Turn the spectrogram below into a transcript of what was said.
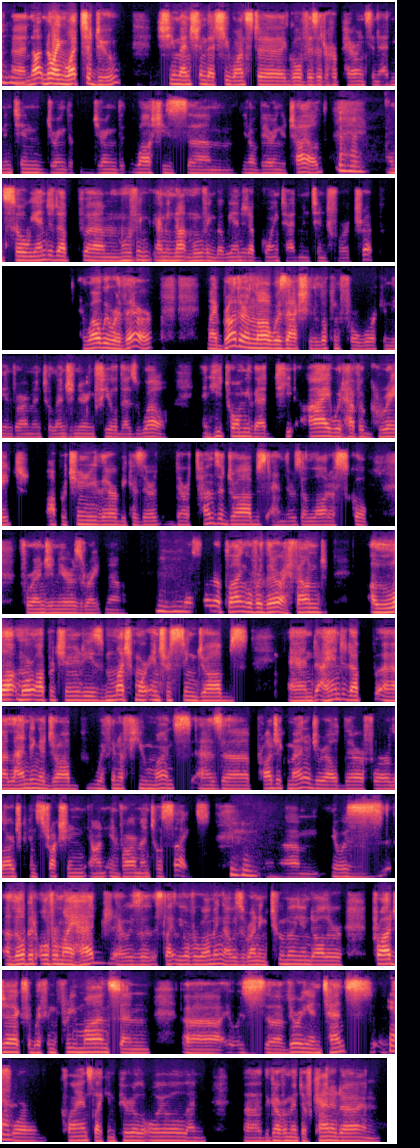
Mm-hmm. Uh, not knowing what to do, she mentioned that she wants to go visit her parents in Edmonton during the during the, while she's um, you know bearing a child. Mm-hmm. And so we ended up um, moving. I mean, not moving, but we ended up going to Edmonton for a trip. And while we were there, my brother-in-law was actually looking for work in the environmental engineering field as well. And he told me that he, i would have a great opportunity there because there, there are tons of jobs and there's a lot of scope for engineers right now. Mm-hmm. so i started applying over there i found a lot more opportunities much more interesting jobs and i ended up uh, landing a job within a few months as a project manager out there for large construction on environmental sites Mm-hmm. Um, it was a little bit over my head. It was uh, slightly overwhelming. I was running $2 million projects within three months, and uh, it was uh, very intense yeah. for clients like Imperial Oil and uh, the government of Canada. And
